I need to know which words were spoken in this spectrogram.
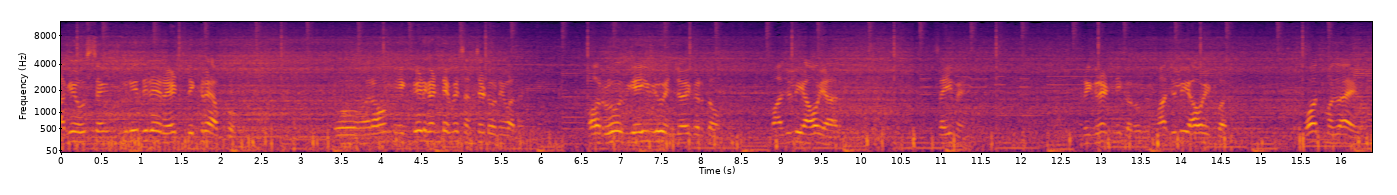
आगे उस साइड धीरे धीरे रेड दिख रहा है आपको। तो अराउंड एक डेढ़ घंटे में सनसेट होने वाला है। और रोज़ यही व्यू एंजॉय करता हूँ। माजुली आओ यार। सही में। रिग्रेट नहीं करोगे। माजुली आओ एक बार। बहुत मज़ा आएगा।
